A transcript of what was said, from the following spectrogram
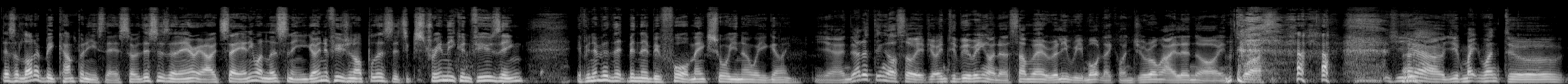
There's a lot of big companies there. So this is an area I'd say anyone listening, you're going to Fusionopolis. It's extremely confusing. If you've never been there before, make sure you know where you're going. Yeah, and the other thing also, if you're interviewing on a, somewhere really remote, like on Jurong Island or in Tuas, yeah, you might want to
